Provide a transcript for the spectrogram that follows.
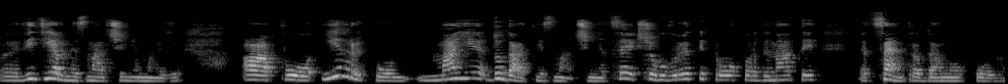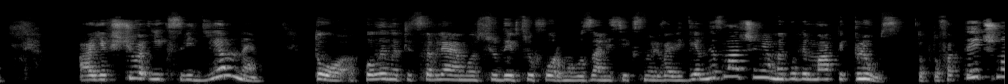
від'ємне значення має, а по y має додатнє значення. Це якщо говорити про координати центра даного кола. А якщо х від'ємне, то коли ми підставляємо сюди в цю формулу замість х нульове від'ємне значення, ми будемо мати плюс. Тобто, фактично,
